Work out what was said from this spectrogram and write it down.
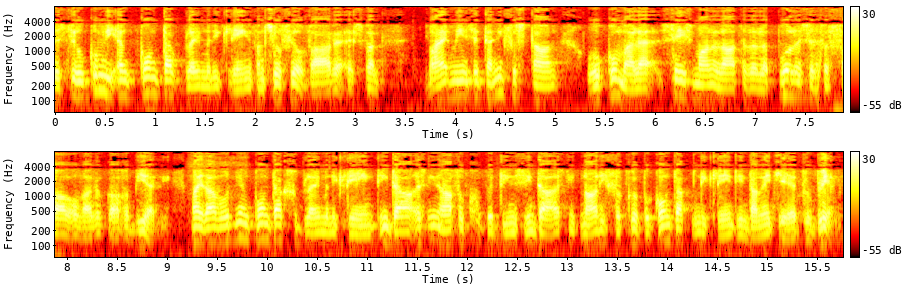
dis hoekom jy in kontak bly met die kliënt van soveel waarde is want baie mense kan nie verstaan hoekom hulle 6 maande later hulle polisse verval of wat ook al gebeur nie. Maar daar word nie in kontak gebly met die kliënt nie. Daar is nie na verkope diens nie. Daar is nie na die verkope kontak met die kliënt en dan het jy 'n probleem.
